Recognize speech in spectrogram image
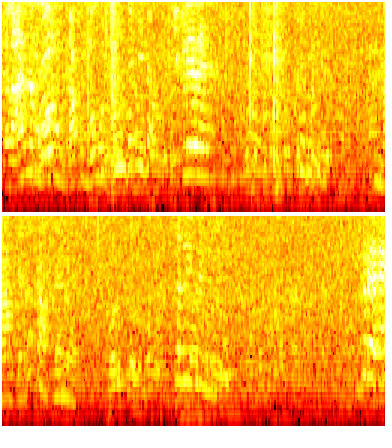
त्याला आण ना मग वरून टाकून बघू ना. इकडे रे. माते ना कापल्यानं चल इकडे ये. इकडे रे.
